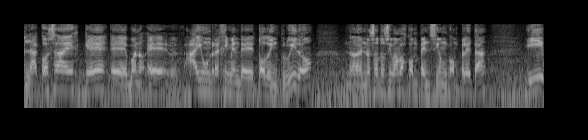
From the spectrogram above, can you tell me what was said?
La cosa es que, eh, bueno, eh, hay un régimen de todo incluido, nosotros íbamos con pensión completa, y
